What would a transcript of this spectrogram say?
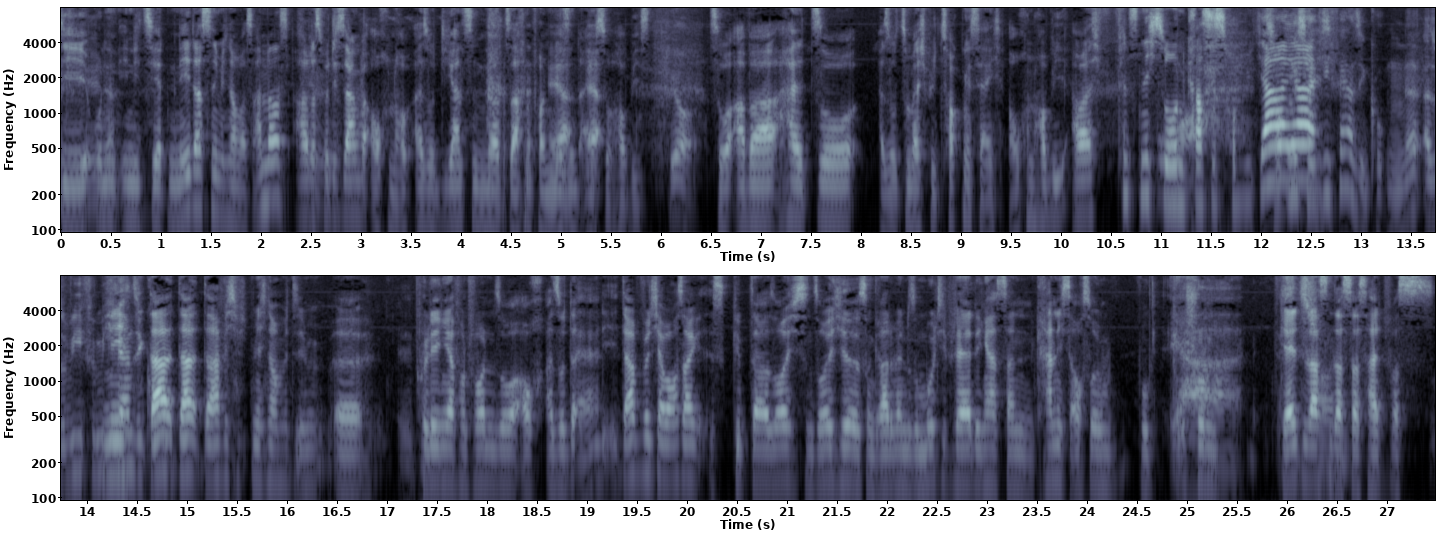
die ne? Uninitiierten, nee, das ist nämlich noch was anderes, aber das würde ich sagen, war auch ein Hobby. Also die ganzen Nerd-Sachen von mir Ja, sind eigentlich ja. so Hobbys. Ja. So, aber halt so, also zum Beispiel Zocken ist ja eigentlich auch ein Hobby, aber ich finde es nicht so ein krasses Hobby. Ja, Zocken ja. ist halt wie Fernsehen gucken, ne? Also wie für mich nee, Fernsehen da, gucken. da, da habe ich mich noch mit dem äh, Kollegen ja von vorhin so auch, also da, Äh? da würde ich aber auch sagen, es gibt da solches und solches und gerade wenn du so ein Multiplayer-Ding hast, dann kann ich es auch so irgendwo schon das gelten lassen, schon- dass das halt was,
